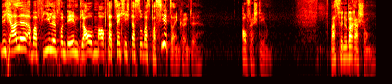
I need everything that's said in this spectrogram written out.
nicht alle, aber viele von denen glauben auch tatsächlich, dass sowas passiert sein könnte. Auferstehung. Was für eine Überraschung.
